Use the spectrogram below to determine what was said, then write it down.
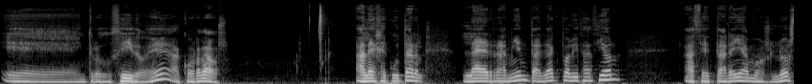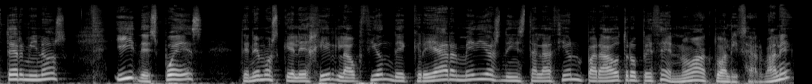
eh, introducido, ¿eh? acordaos. Al ejecutar la herramienta de actualización, aceptaríamos los términos y después tenemos que elegir la opción de crear medios de instalación para otro PC, no actualizar, ¿vale?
